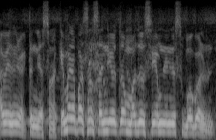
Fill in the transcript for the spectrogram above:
ఆవేదన వ్యక్తం చేస్తున్నారు. కెమెరా పర్సన్ సంజీవ్తో మధు సీఎం న్యూస్ భోగోల్ నుండి.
